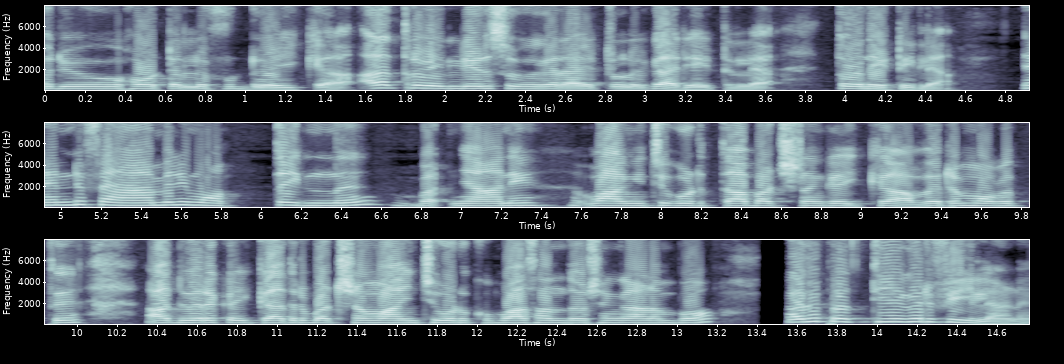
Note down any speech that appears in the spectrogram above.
ഒരു ഹോട്ടലിൽ ഫുഡ് കഴിക്കുക. അത് അത്ര വലിയൊരു സുഖകരമായിട്ടുള്ളൊരു കാര്യമായിട്ടില്ല തോന്നിയിട്ടില്ല. എന്റെ ഫാമിലി മൊത്തം ഇന്ന് ഞാൻ വാങ്ങിച്ചു കൊടുത്ത ഭക്ഷണം കഴിക്കുക അവരുടെ മുഖത്ത് അതുവരെ കഴിക്കാത്തൊരു ഭക്ഷണം വാങ്ങിച്ചു കൊടുക്കുമ്പോൾ ആ സന്തോഷം കാണുമ്പോൾ അത് പ്രത്യേക ഒരു ഫീലാണ്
